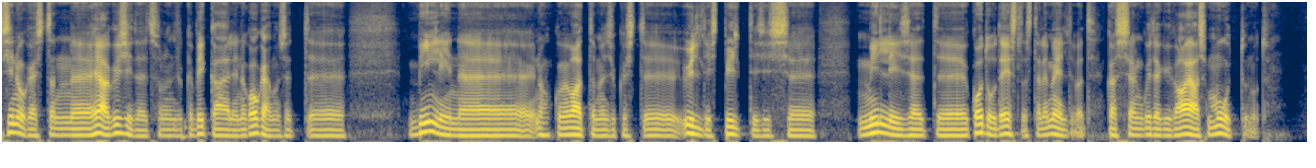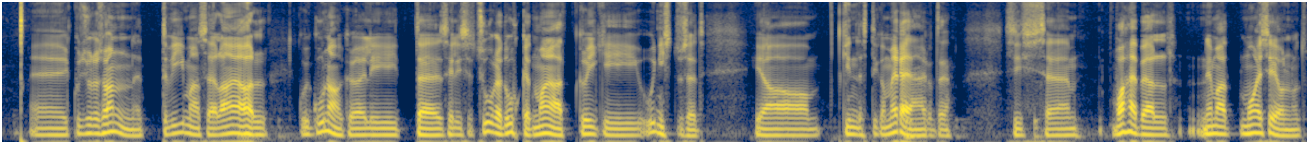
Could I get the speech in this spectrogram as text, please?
sinu käest on äh, hea küsida, et sul on niisugune pikaajaline kogemus, et äh, milline noh, kui me vaatame niisugust üldist pilti, siis millised kodud eestlastele meeldivad, kas see on kuidagi ka ajas muutunud? kusjuures on, et viimasel ajal, kui kunagi olid sellised suured uhked majad kõigi unistused ja kindlasti ka mere äärde, siis vahepeal nemad moes ei olnud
